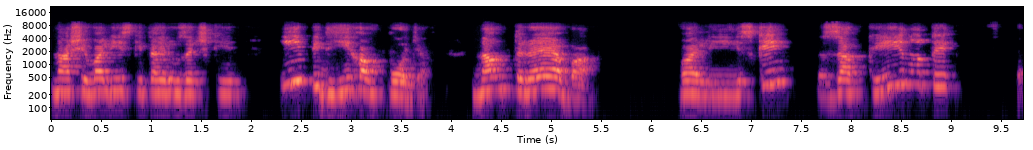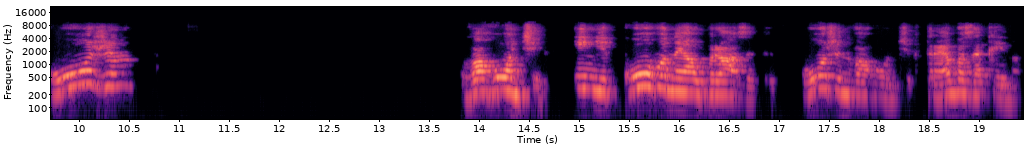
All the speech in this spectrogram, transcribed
наші валізки та рюкзачки, і під'їхав потяг. Нам треба валізки закинути в кожен вагончик і нікого не образити. Кожен вагончик треба закинути.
